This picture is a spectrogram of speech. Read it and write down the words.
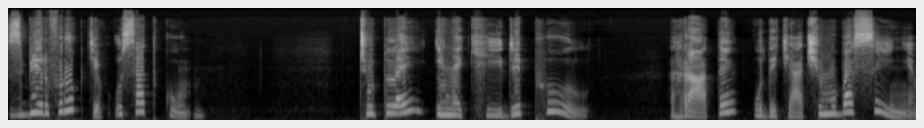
збір фруктів у садку. To play in a kiddie pool Грати у дитячому басейні.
